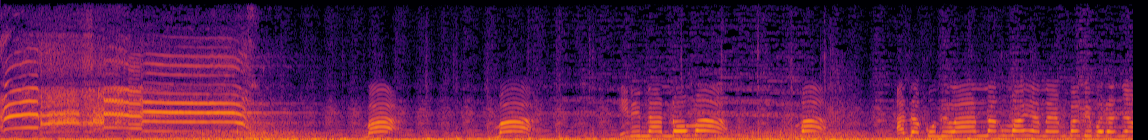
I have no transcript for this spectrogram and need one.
Ah! Mbak, Mbak, ini Nando, Mbak. Mbak, ada kuntilanak, Mbak, yang nempel di badannya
